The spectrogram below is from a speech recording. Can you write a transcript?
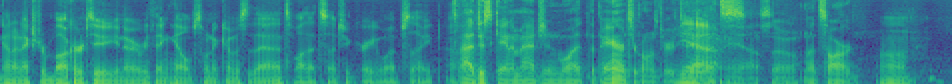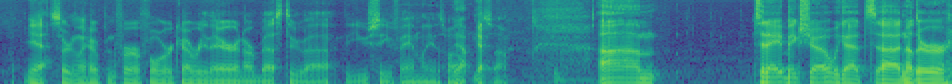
got an extra buck or two. You know, everything helps when it comes to that. That's why that's such a great website. Um, I just can't imagine what the parents are going through. Too. yeah, that's, yeah. So that's hard. Um, yeah, certainly hoping for a full recovery there, and our best to uh, the UC family as well. Yeah. Yep. So Um, today, big show. We got uh, another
